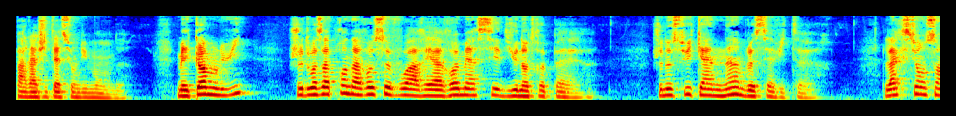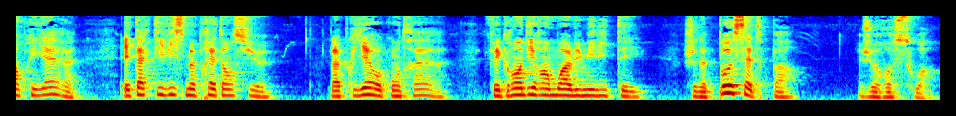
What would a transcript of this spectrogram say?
par l'agitation du monde. Mais comme lui, je dois apprendre à recevoir et à remercier Dieu notre Père. Je ne suis qu'un humble serviteur. L'action sans prière est activisme prétentieux. La prière, au contraire, fait grandir en moi l'humilité. Je ne possède pas, je reçois.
